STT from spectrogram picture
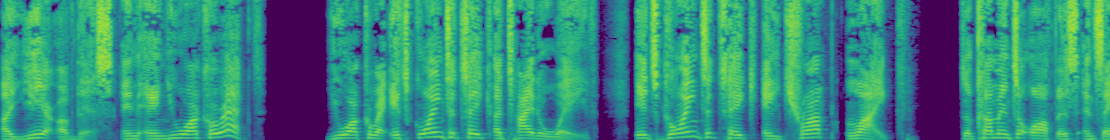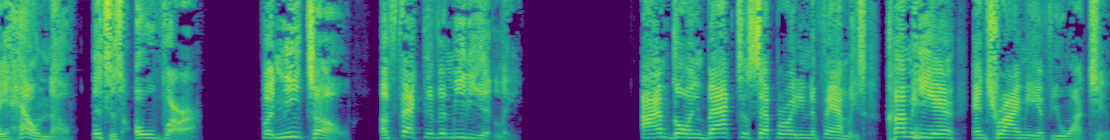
a year of this. And, and you are correct. You are correct. It's going to take a tidal wave. It's going to take a Trump like to come into office and say, hell no, this is over. Finito, effective immediately. I'm going back to separating the families. Come here and try me if you want to.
